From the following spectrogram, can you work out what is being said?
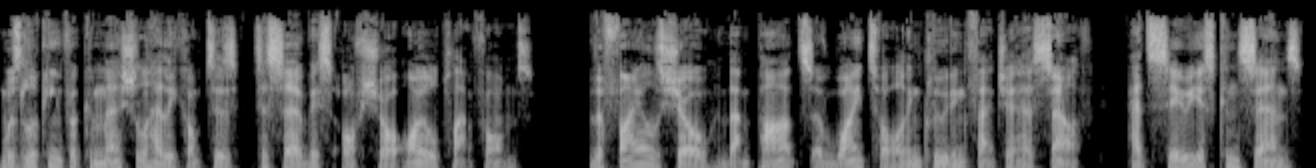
was looking for commercial helicopters to service offshore oil platforms. The files show that parts of Whitehall, including Thatcher herself, had serious concerns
